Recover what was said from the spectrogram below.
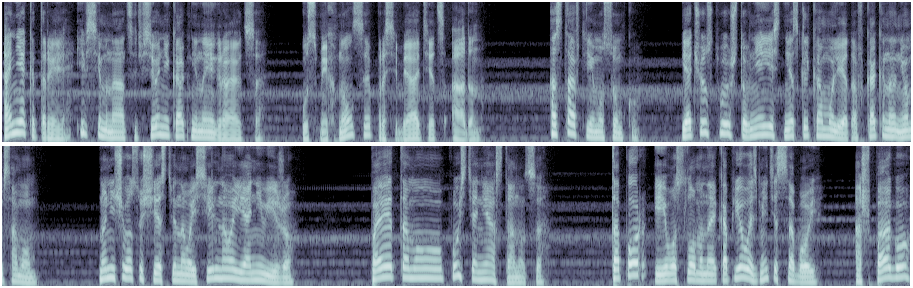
А некоторые и в семнадцать все никак не наиграются. Усмехнулся про себя отец Адан. Оставьте ему сумку. Я чувствую, что в ней есть несколько амулетов, как и на нем самом но ничего существенного и сильного я не вижу. Поэтому пусть они останутся. Топор и его сломанное копье возьмите с собой, а шпагу...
